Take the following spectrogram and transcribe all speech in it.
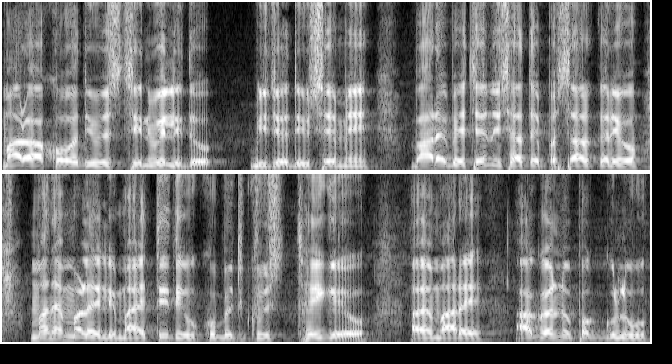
મારો આખો દિવસ છીનવી લીધો. બીજો દિવસે મેં ભારે બેચેની સાથે પસાર કર્યો. મને મળેલી માહિતીથી હું ખૂબ જ ખુશ થઈ ગયો. હવે મારે આગળનું પગલું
